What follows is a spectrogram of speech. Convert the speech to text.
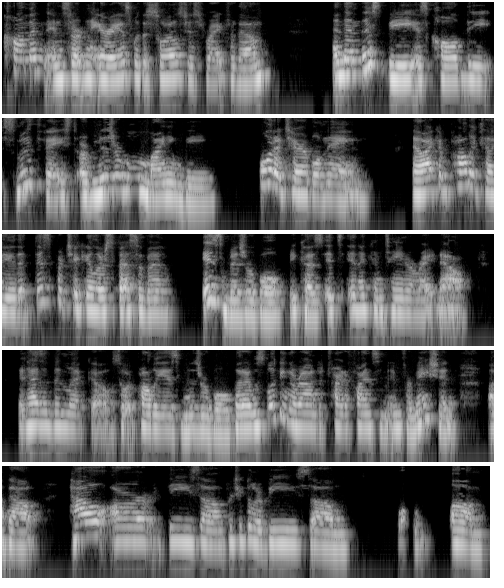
common in certain areas where the soil is just right for them. And then this bee is called the smooth-faced or miserable mining bee. What a terrible name. Now I can probably tell you that this particular specimen is miserable because it's in a container right now. It hasn't been let go, so it probably is miserable. But I was looking around to try to find some information about how are these um, particular bees, um, um,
